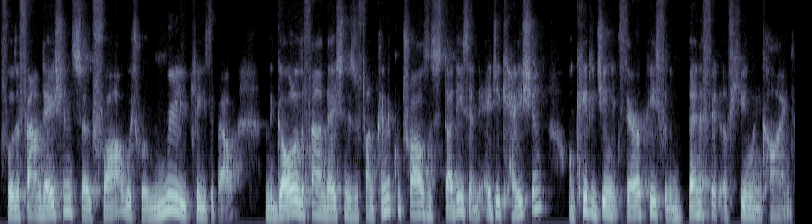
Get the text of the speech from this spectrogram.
for the foundation so far, which we're really pleased about. And the goal of the foundation is to fund clinical trials and studies and education on ketogenic therapies for the benefit of humankind.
